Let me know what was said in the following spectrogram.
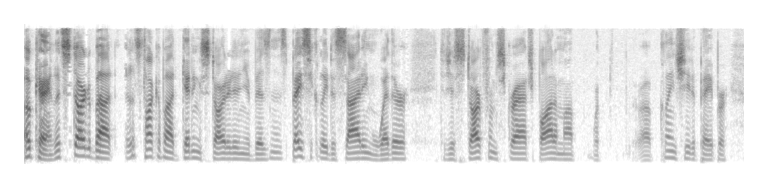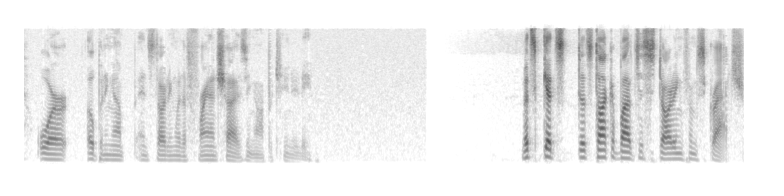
Okay, let's start about let's talk about getting started in your business. Basically deciding whether to just start from scratch, bottom up with a clean sheet of paper, or opening up and starting with a franchising opportunity. Let's get let's talk about just starting from scratch.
